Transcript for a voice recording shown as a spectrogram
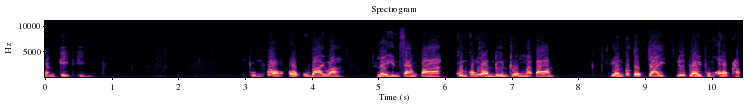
สังเกตเห็น ผมก็ออกอุบายว่า แลเห็นสางปลาคนของหล่อนเดินตรงมาตาม หล่อนก็ตกใจเลยปล่อยผมออกครับ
